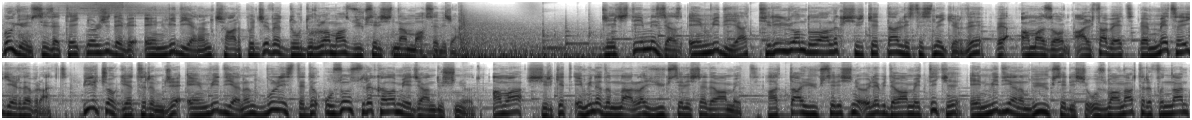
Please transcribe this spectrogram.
Bugün size teknoloji devi Nvidia'nın çarpıcı ve durdurulamaz yükselişinden bahsedeceğim. Geçtiğimiz yaz Nvidia trilyon dolarlık şirketler listesine girdi ve Amazon, Alphabet ve Meta'yı geride bıraktı. Birçok yatırımcı Nvidia'nın bu listede uzun süre kalamayacağını düşünüyordu. Ama şirket emin adımlarla yükselişine devam etti. Hatta yükselişine öyle bir devam etti ki Nvidia'nın bu yükselişi uzmanlar tarafından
